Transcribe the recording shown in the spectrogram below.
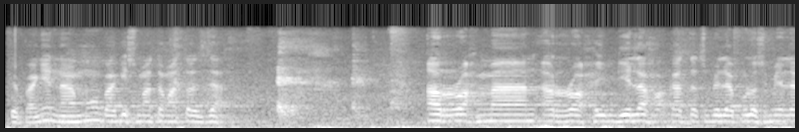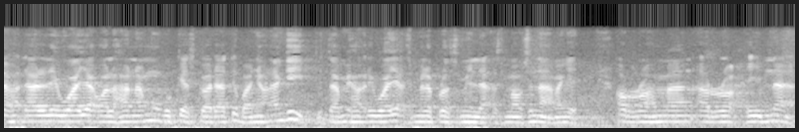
Kita panggil nama bagi semata-mata zat. Ar-Rahman Ar-Rahim Gila hak kata 99 dari riwayat Walhanamu bukan sekadar tu banyak lagi Kita ambil hak riwayat 99 Asma' Husna panggil Ar-Rahman Ar-Rahim. Nah.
